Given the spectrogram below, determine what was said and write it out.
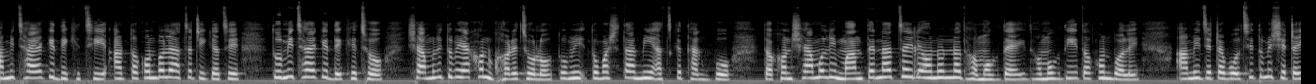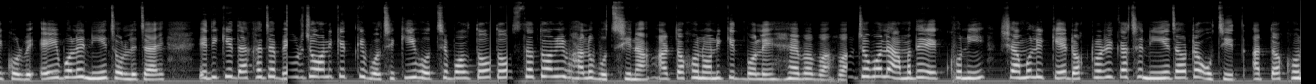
আমি ছায়াকে দেখেছি। আর তখন বলে আচ্ছা ঠিক আছে, তুমি ছায়াকে দেখেছ। শ্যামলী, তুমি এখন ঘরে চলো। তুমি, তোমার সাথে আমি আজকে থাকব। তখন শ্যামলী মানতে না চাইলে অনন্যা ধমক দেয়। ধমক দিয়ে তখন বলে, আমি যেটা বলছি, তুমি সেটাই করবে। এই বলে নিয়ে চলে যায়। এদিকে দেখা যাবে, সূর্য অনিকেতকে বলছে, কি হচ্ছে বলতো? তো আমি ভালো বুঝছি না। আর তখন অনিকেত বলে হ্যাঁ বাবা। সূর্য বলে, আমাদের এক্ষুনি শ্যামলীকে ডক্টরের কাছে নিয়ে যাওয়াটা উচিত। আর তখন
